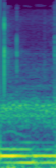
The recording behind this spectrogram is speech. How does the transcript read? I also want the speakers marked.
Speaker 1: Mm-hmm.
